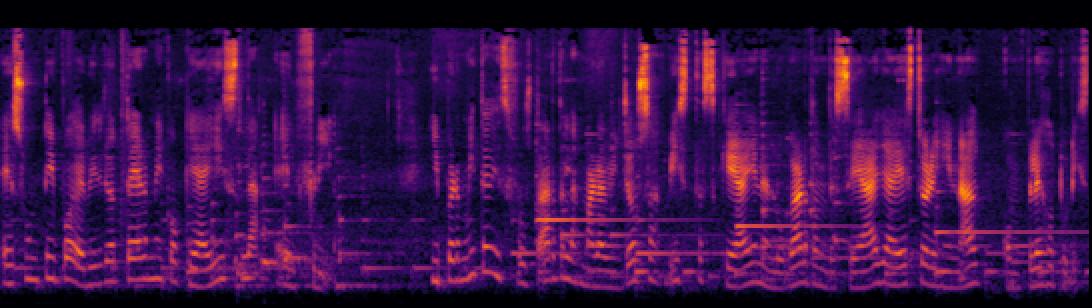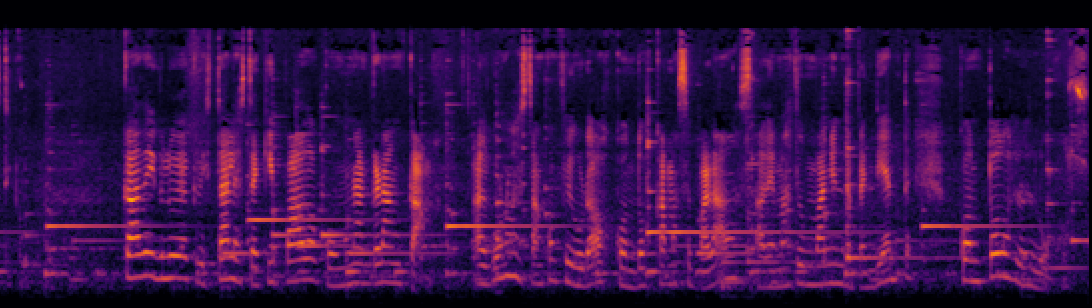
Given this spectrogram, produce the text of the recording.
es un tipo de vidrio térmico que aísla el frío y permite disfrutar de las maravillosas vistas que hay en el lugar donde se halla este original complejo turístico. Cada iglú de cristal está equipado con una gran cama. Algunos están configurados con dos camas separadas, además de un baño independiente con todos los lujos.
